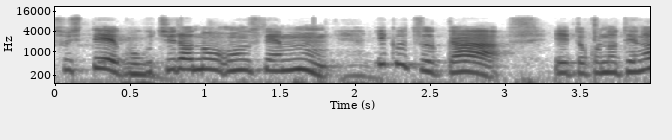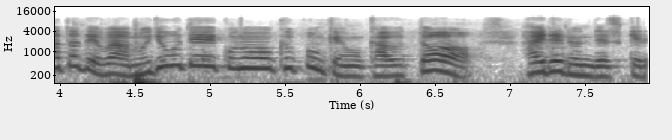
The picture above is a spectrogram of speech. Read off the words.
そしてこちらの温泉いくつか、えっとこの手形では無料でこのクーポン券を買うと入れるんですけれども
